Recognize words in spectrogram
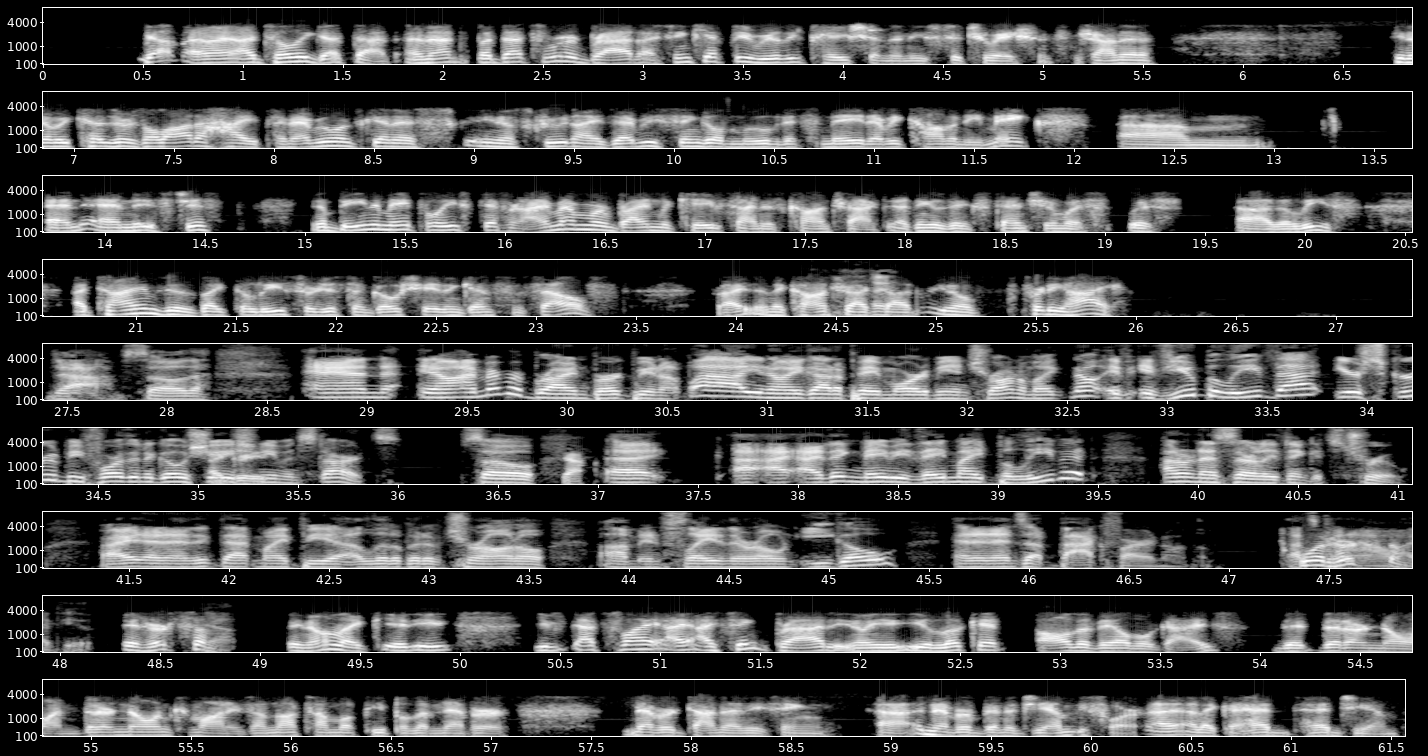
Yeah, and I, I totally get that. And that, but that's where Brad. I think you have to be really patient in these situations and trying to, you know, because there's a lot of hype and everyone's going to, you know, scrutinize every single move that's made, every comment he makes. Um, and and it's just, you know, being a Maple Leafs different. I remember when Brian McCabe signed his contract. I think it was an extension with with uh, the Leafs. At times, it was like the Leafs are just negotiating against themselves right? And the contract got you know pretty high. Yeah. So, the, and you know, I remember Brian Burke being up. Well, you know, you got to pay more to be in Toronto. I'm like, no. If if you believe that, you're screwed before the negotiation Agreed. even starts. So, yeah. uh, I, I think maybe they might believe it. I don't necessarily think it's true, right? And I think that might be a little bit of Toronto um, inflating their own ego, and it ends up backfiring on them. That's well, kind of how them. I view it. It hurts them. Yeah. You know, like it, you, you, that's why I, I think Brad. You know, you, you look at all the available guys that that are known, that are known commodities. I'm not talking about people that have never, never done anything, uh, never been a GM before, uh, like a head head GM.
